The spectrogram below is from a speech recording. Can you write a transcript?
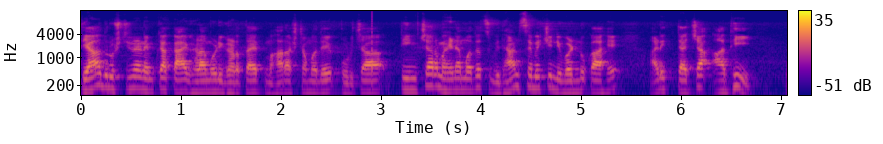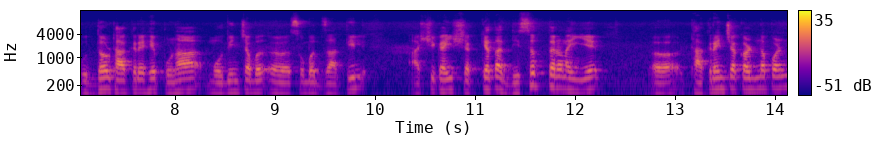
त्या दृष्टीने नेमक्या काय घडामोडी घडत आहेत महाराष्ट्रामध्ये पुढच्या तीन चार महिन्यामध्येच विधानसभेची निवडणूक आहे आणि त्याच्या आधी उद्धव ठाकरे हे पुन्हा मोदींच्या ब सोबत जातील अशी काही शक्यता दिसत तर नाही आहे ठाकरेंच्याकडनं पण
